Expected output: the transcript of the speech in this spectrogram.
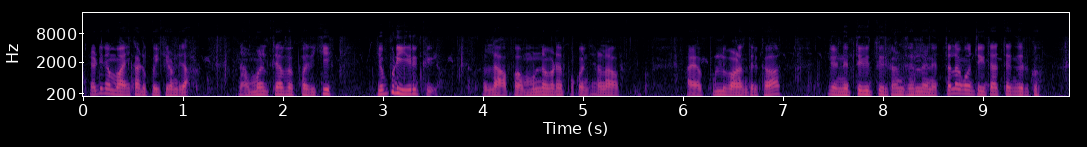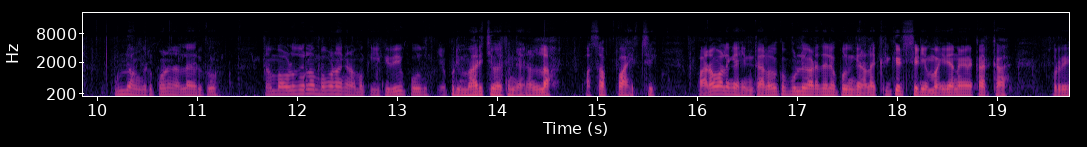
இல்லாட்டி நம்ம வாய்க்காடு போய்க்கிற வேண்டியதான் நம்மளுக்கு தேவை இப்போதைக்கு எப்படி இருக்குது நல்லா அப்போ முன்ன விட இப்போ கொஞ்சம் நல்லா புல் வளர்ந்துருக்கா? இல்லை நெத்து கித்து இருக்கான்னு தெரியல. நெத்தெல்லாம் கொஞ்சம் இதாக இருக்கும். புல் அங்கிட்டு போனால் நல்லா இருக்கும். நம்ம அவ்வளோ தூரம் போனாங்க நமக்கு இதுவே போதும். எப்படி மாறிச்சு பார்த்துங்க நல்லா பசப்பாயிடுச்சு பரவாயில்லைங்க. இந்த அளவுக்கு புல் கடத்தில் போதுங்க. நல்லா கிரிக்கெட் ஸ்டேடியம் மைதானம் இருக்கா ஒரே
